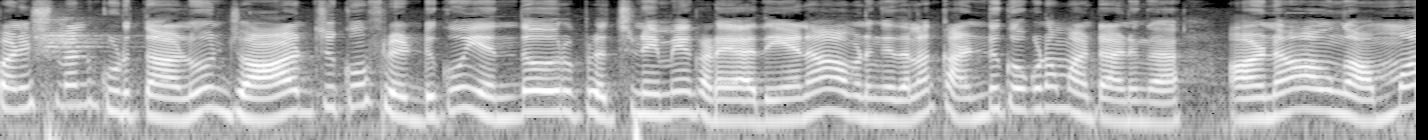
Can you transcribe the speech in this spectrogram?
பனிஷ்மெண்ட் கொடுத்தாலும் ஜார்ஜுக்கும் ஃப்ரெட்டுக்கும் எந்த ஒரு பிரச்சனையுமே கிடையாது. ஏன்னா அவனுங்க இதெல்லாம் கண்டுக்க கூட மாட்டானுங்க. ஆனால் அவங்க அம்மா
